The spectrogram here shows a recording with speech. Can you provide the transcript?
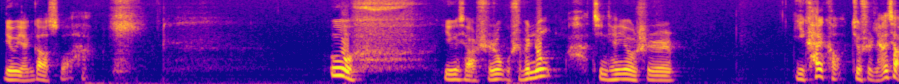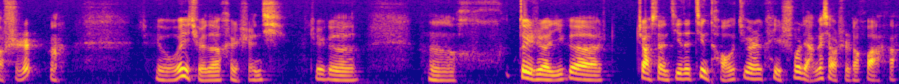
留言告诉我哈。哦，一个小时五十分钟啊！今天又是一开口就是两小时啊！这个我也觉得很神奇。这个，嗯，对着一个照相机的镜头，居然可以说两个小时的话哈！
